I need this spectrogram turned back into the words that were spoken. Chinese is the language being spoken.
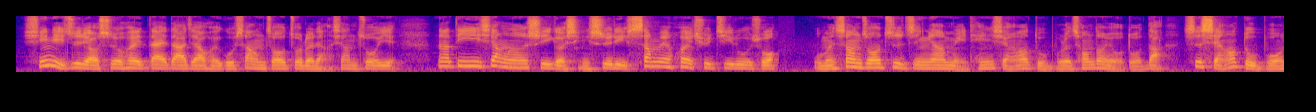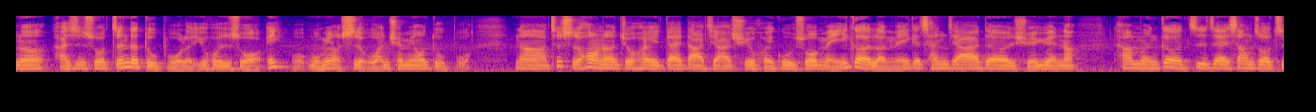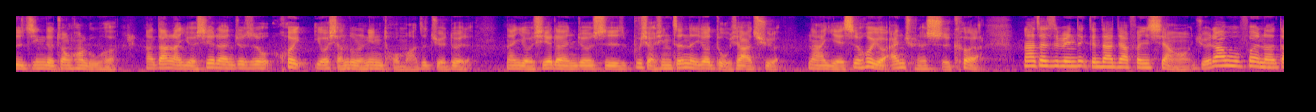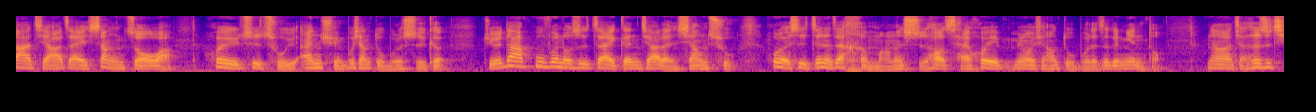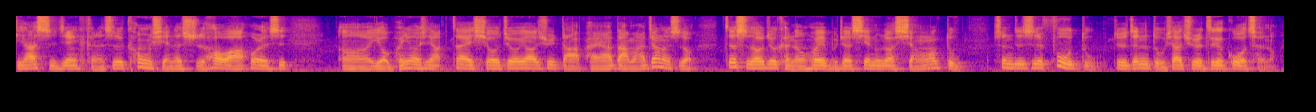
心理治疗师会带大家回顾上周做的两项作业。那第一项呢是一个形式力，上面会去记录说，我们上周至今啊，每天想要赌博的冲动有多大？是想要赌博呢，还是说真的赌博了？又或是说，诶，我我没有事，完全没有赌博。那这时候呢，就会带大家去回顾说，每一个人，每一个参加的学员呢。他们各自在上周至今的状况如何？那当然，有些人就是会有想赌的念头嘛，这绝对的。那有些人就是不小心真的就赌下去了，那也是会有安全的时刻了。那在这边跟大家分享哦，绝大部分呢，大家在上周啊，会是处于安全不想赌博的时刻，绝大部分都是在跟家人相处，或者是真的在很忙的时候才会没有想要赌博的这个念头。那假设是其他时间，可能是空闲的时候啊，或者是呃有朋友想在休就要去打牌啊、打麻将的时候，这时候就可能会比较陷入到想要赌，甚至是复赌，就是真的赌下去的这个过程哦。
